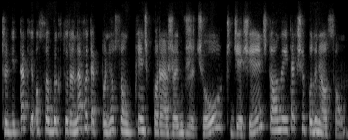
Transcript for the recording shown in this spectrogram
czyli takie osoby, które nawet jak poniosą pięć porażek w życiu, czy dziesięć, to one i tak się podniosą.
